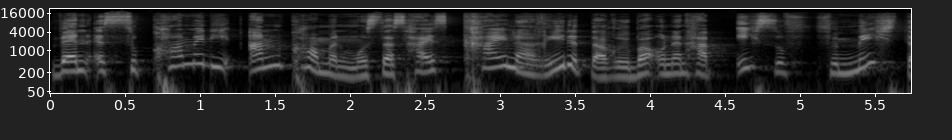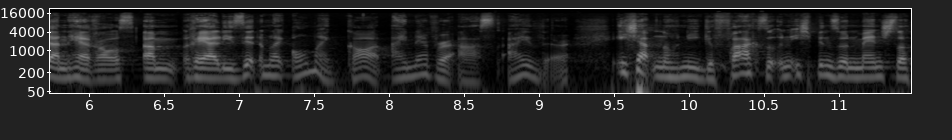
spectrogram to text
wenn es zu Comedy ankommen muss, das heißt, keiner redet darüber und dann habe ich so für mich dann heraus ähm, realisiert, I'm like, oh my God, I never asked either. Ich habe noch nie gefragt so und ich bin so ein Mensch so,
